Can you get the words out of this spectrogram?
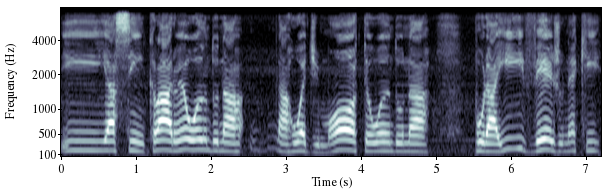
E assim, claro, eu ando na, na rua de moto, eu ando na por aí e vejo, né, que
